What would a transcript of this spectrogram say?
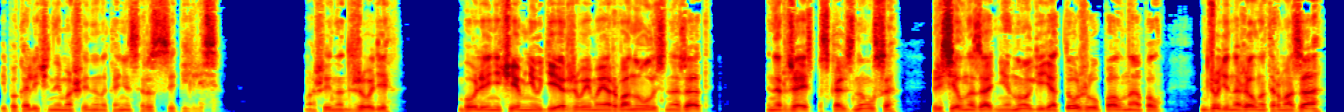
и покалеченные машины, наконец, расцепились. Машина Джоди, более ничем не удерживаемая, рванулась назад, Энерджайз поскользнулся, присел на задние ноги, я тоже упал на пол. Джоди нажал на тормоза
